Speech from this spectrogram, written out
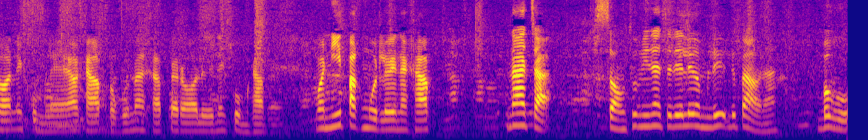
รอในกลุ่มแล้วครับ ขอบคุณมากครับไปรอเลยในกลุ่มครับ วันนี้ปักหมุดเลยนะครับ น่าจะสองทุ่มนี้น่าจะได้เริ่มหรือหรือเปล่านะบบุ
